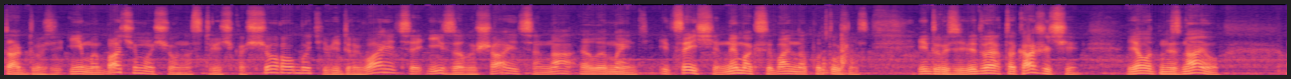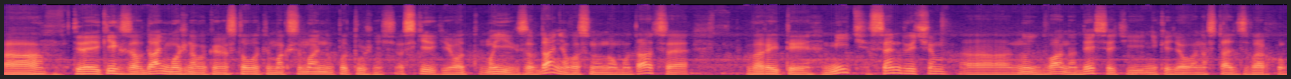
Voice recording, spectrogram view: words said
Так, друзі, і ми бачимо, що у нас стрічка що робить, відривається і залишається на елементі. І це ще не максимальна потужність. І, друзі, відверто кажучи, я от не знаю, для яких завдань можна використовувати максимальну потужність, оскільки от мої завдання в основному да, це варити мідь сендвічем е, 0,2 на 10 і нікельована сталь зверху.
